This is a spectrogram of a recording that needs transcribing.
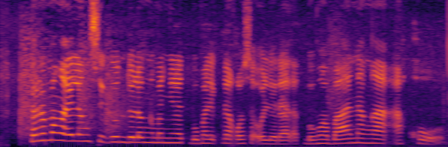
Pero mga ilang segundo lang naman yun at bumalik na ako sa ulirat at bumaba na nga ako.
